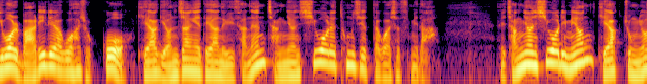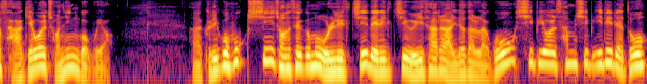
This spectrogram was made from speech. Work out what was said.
2월 말이라고 하셨고 계약 연장에 대한 의사는 작년 10월에 통지했다고 하셨습니다. 작년 10월이면 계약 종료 4개월 전인 거고요. 아, 그리고 혹시 전세금을 올릴지 내릴지 의사를 알려달라고 12월 31일에도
